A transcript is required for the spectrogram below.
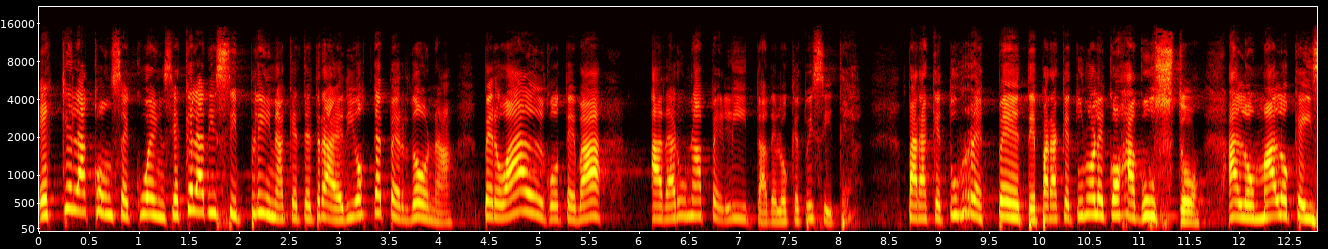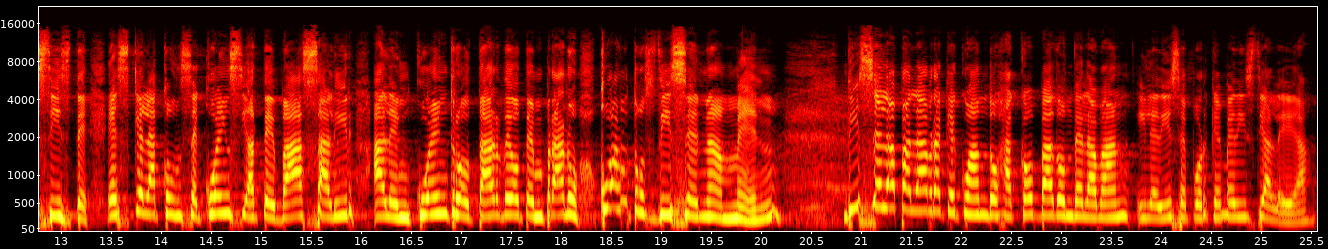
Es que la consecuencia, es que la disciplina que te trae, Dios te perdona, pero algo te va a dar una pelita de lo que tú hiciste para que tú respete, para que tú no le cojas gusto a lo malo que hiciste. Es que la consecuencia te va a salir al encuentro tarde o temprano. ¿Cuántos dicen amén? Dice la palabra que cuando Jacob va donde Labán y le dice, ¿por qué me diste a Lea?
